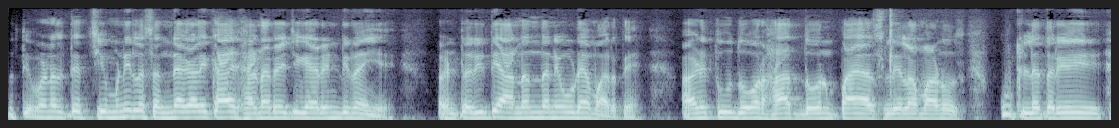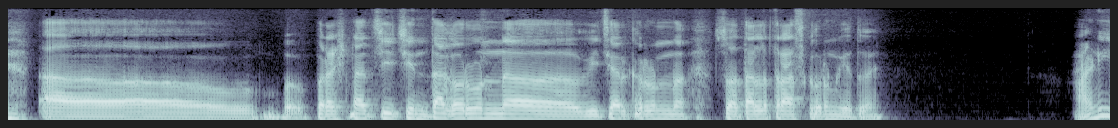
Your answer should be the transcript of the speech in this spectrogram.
मग म्हणाल त्या चिमणीला संध्याकाळी काय खाणार याची गॅरंटी नाही आहे पण तरी ती आनंदाने उड्या मारते. आणि तू दोन हात दोन पाय असलेला माणूस कुठल्या तरी प्रश्नाची चिंता करून विचार करून स्वतःला त्रास करून घेतोय. आणि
